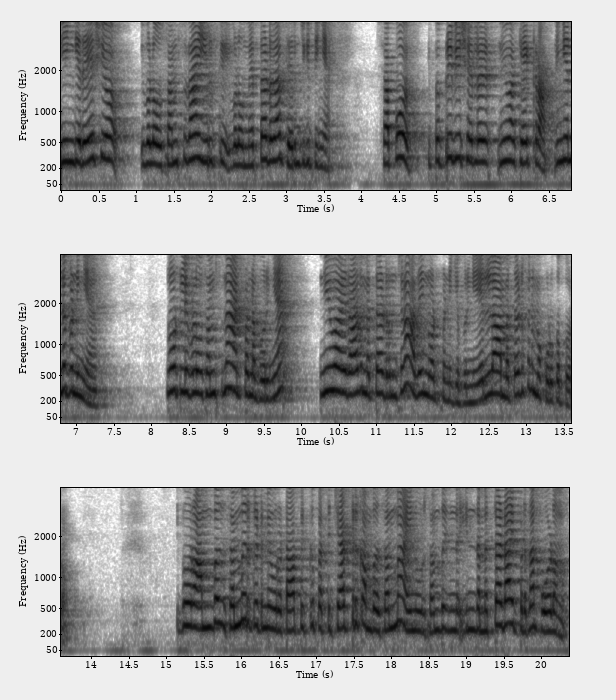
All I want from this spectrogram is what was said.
நீங்கள் ரேஷியோ இவ்வளோ சம்ஸ் தான் இருக்குது இவ்வளோ மெத்தடு தான் தெரிஞ்சுக்கிட்டீங்க. சப்போஸ் இப்போ ப்ரீவியஸ் இயரில் நியூவாக கேட்குறான் நீங்கள் என்ன பண்ணீங்க? நோட்டில் இவ்வளோ சம்ஸ் தான் ஆட் பண்ண போகிறீங்க நியூவாக ஏதாவது மெத்தட் இருந்துச்சுன்னா அதையும் நோட் பண்ணிக்க போகிறீங்க எல்லா மெத்தட்ஸும் நம்ம கொடுக்க போகிறோம் இப்போ ஒரு ஐம்பது சம்மு இருக்கட்டுமே ஒரு டாப்பிக்கு பத்து சாப்டருக்கு ஐம்பது சம்மு ஐநூறு சம்மு இந்த இந்த மெத்தடாக இப்படி தான் போடணும்.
